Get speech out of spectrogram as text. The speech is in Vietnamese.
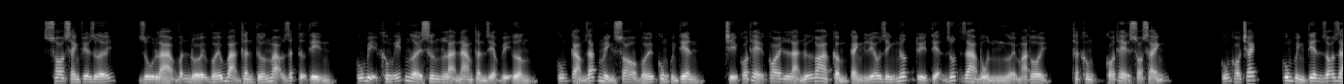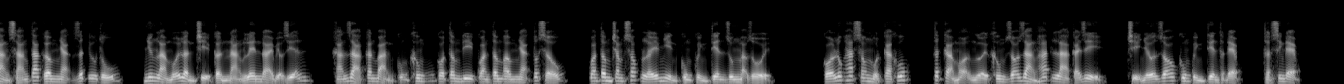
So sánh phía dưới dù là vẫn đối với bản thân tướng mạo rất tự tin, cũng bị không ít người xưng là nam thần diệp vị ương, cũng cảm giác mình so với cung quỳnh tiên, chỉ có thể coi là nữ hoa cầm cảnh liêu dính nước tùy tiện rút ra bùn người mà thôi, thật không có thể so sánh. Cũng có trách, cung quỳnh tiên rõ ràng sáng tác âm nhạc rất ưu tú, nhưng là mỗi lần chỉ cần nàng lên đài biểu diễn, khán giả căn bản cũng không có tâm đi quan tâm âm nhạc tốt xấu, quan tâm chăm sóc lấy nhìn cung quỳnh tiên dung mạo rồi. Có lúc hát xong một ca khúc, tất cả mọi người không rõ ràng hát là cái gì, chỉ nhớ rõ cung quỳnh tiên thật đẹp, thật xinh đẹp.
